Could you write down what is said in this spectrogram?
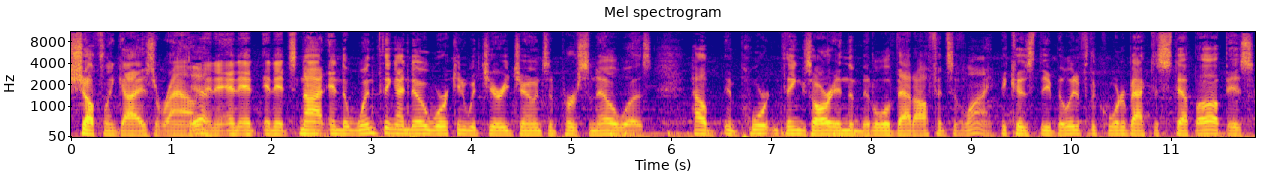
shuffling guys around Yeah. and and it, and it's not and the one thing I know working with Jerry Jones and personnel was how important things are in the middle of that offensive line because the ability for the quarterback to step up is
